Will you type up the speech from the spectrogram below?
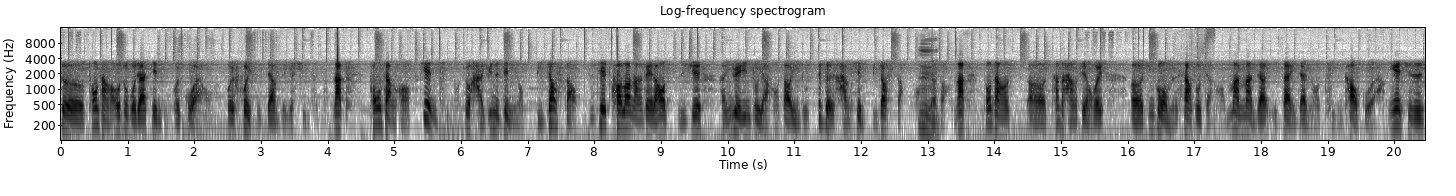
这通常欧洲国家舰艇会过来哦，会会是这样子一个行程的。那通常哈舰艇哦，就海军的舰艇哦比较少，直接跨到南非，然后直接横越印度洋哦到印度，这个航线比较少哦比较少。嗯、那通常呃它的航线会呃经过我们上述讲哦，慢慢这样一站一站哦停靠过来。因为其实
